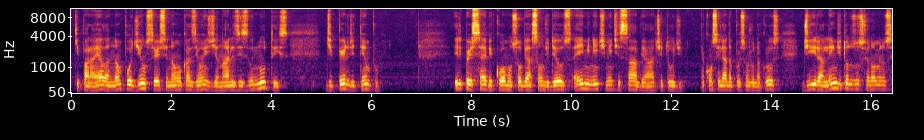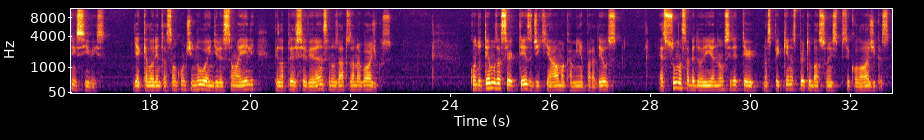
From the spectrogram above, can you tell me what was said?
que para ela não podiam ser senão ocasiões de análises inúteis, de perda de tempo. Ele percebe como, sob a ação de Deus, é eminentemente sábia a atitude, aconselhada por São João da Cruz, de ir além de todos os fenômenos sensíveis. E aquela orientação continua em direção a ele pela perseverança nos atos anagógicos. Quando temos a certeza de que a alma caminha para Deus, é suma sabedoria não se deter nas pequenas perturbações psicológicas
